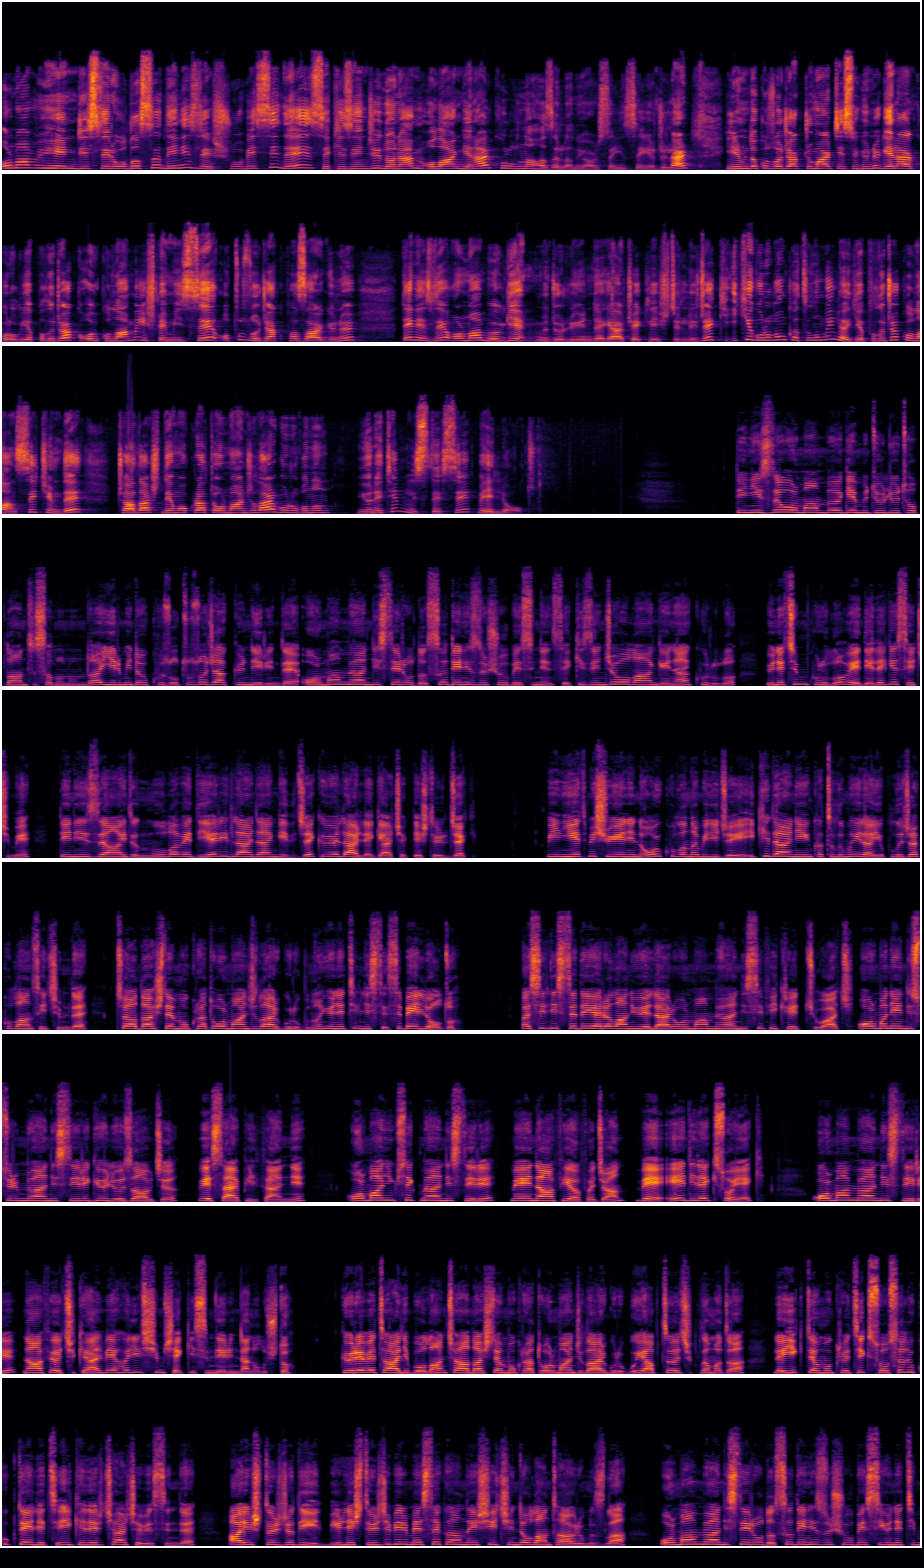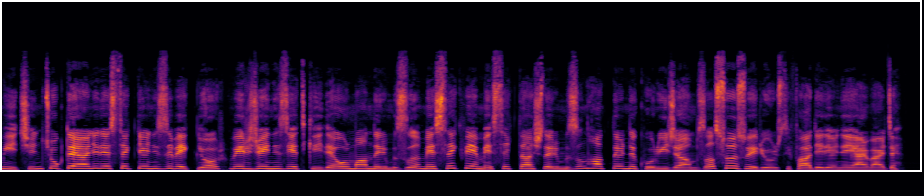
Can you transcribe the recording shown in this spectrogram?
Orman Mühendisleri Odası Denizli Şubesi de 8. dönem olan genel kuruluna hazırlanıyor sayın seyirciler. 29 Ocak Cumartesi günü genel kurul yapılacak. Oy kullanma işlemi ise 30 Ocak Pazar günü Denizli Orman Bölge Müdürlüğü'nde gerçekleştirilecek. İki grubun katılımıyla yapılacak olan seçimde Çağdaş Demokrat Ormancılar grubunun yönetim listesi belli oldu. Denizli Orman Bölge Müdürlüğü toplantı salonunda 29-30 Ocak günlerinde Orman Mühendisleri Odası Denizli Şubesi'nin 8. olağan genel kurulu, yönetim kurulu ve delege seçimi Denizli, Aydın, Muğla ve diğer illerden gelecek üyelerle gerçekleştirilecek. 1070 üyenin oy kullanabileceği iki derneğin katılımıyla yapılacak olan seçimde Çağdaş Demokrat Ormancılar grubunun yönetim listesi belli oldu. Asil listede yer alan üyeler Orman Mühendisi Fikret Çuvaç, Orman Endüstri Mühendisleri Gül Özavcı ve Serpil Fenli, Orman Yüksek Mühendisleri M. Nafi Afacan ve E. Dilek Soyek, Orman Mühendisleri Nafi Açıkel ve Halil Şimşek isimlerinden oluştu. Göreve talip olan Çağdaş Demokrat Ormancılar Grubu yaptığı açıklamada, layık, demokratik, sosyal hukuk devleti ilkeleri çerçevesinde ayrıştırıcı değil, birleştirici bir meslek anlayışı içinde olan tavrımızla Orman Mühendisleri Odası Denizli Şubesi yönetimi için çok değerli desteklerinizi bekliyor. Vereceğiniz yetkiyle ormanlarımızı, meslek ve meslektaşlarımızın haklarını koruyacağımıza söz veriyoruz ifadelerine yer verdi.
